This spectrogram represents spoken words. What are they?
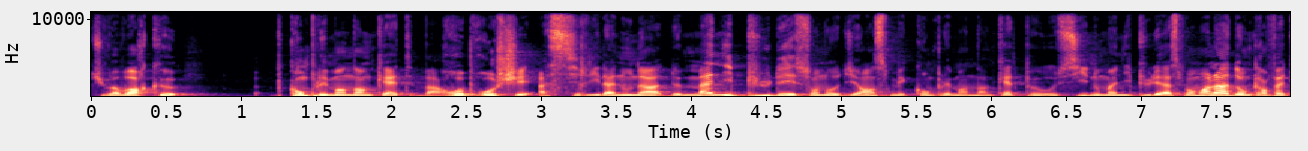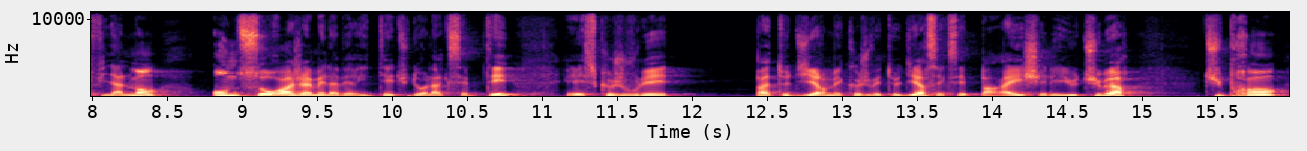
Tu vas voir que Complément d'enquête va reprocher à Cyril Hanouna de manipuler son audience, mais complément d'enquête peut aussi nous manipuler à ce moment-là. Donc en fait, finalement, on ne saura jamais la vérité, tu dois l'accepter. Et ce que je voulais pas te dire, mais que je vais te dire, c'est que c'est pareil chez les youtubeurs. Tu prends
